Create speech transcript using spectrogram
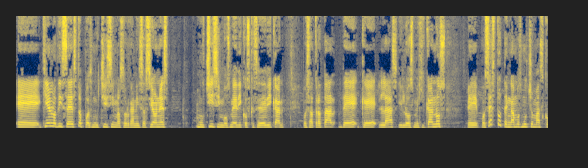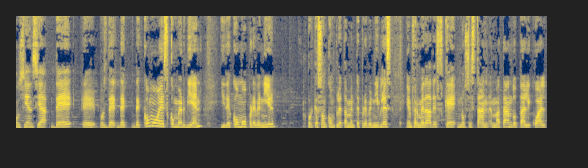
Eh, ¿Quién lo dice esto? Pues muchísimas organizaciones muchísimos médicos que se dedican pues a tratar de que las y los mexicanos eh, pues esto tengamos mucho más conciencia de pues de, de cómo es comer bien y de cómo prevenir porque son completamente prevenibles, enfermedades que nos están matando tal y cual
